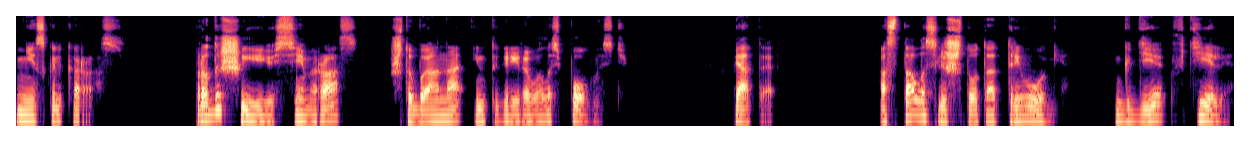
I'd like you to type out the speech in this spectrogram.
несколько раз. Продыши ее семь раз, чтобы она интегрировалась полностью. Пятое. Осталось ли что-то от тревоги? Где в теле?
